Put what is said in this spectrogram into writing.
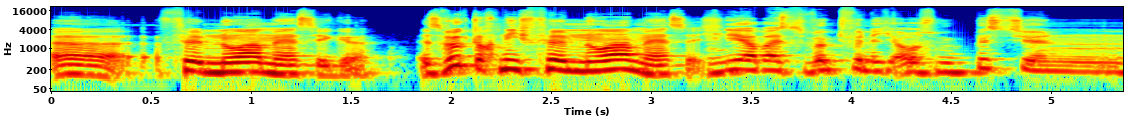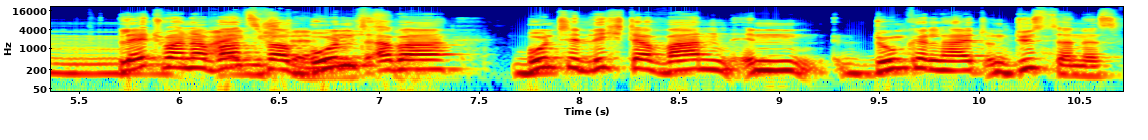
äh, Film Noir-mäßige. Es wirkt doch nicht Film Noir-mäßig. Nee, aber es wirkt, finde ich, auch so ein bisschen. Blade Runner war zwar bunt, so. aber bunte Lichter waren in Dunkelheit und Düsternis.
